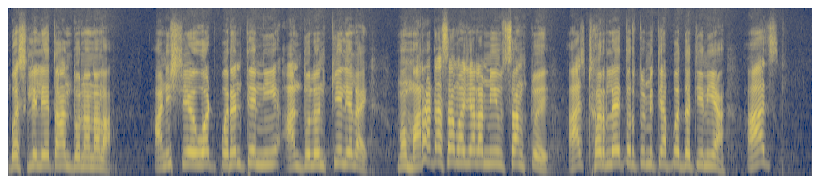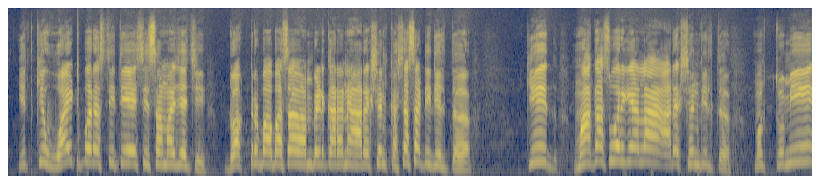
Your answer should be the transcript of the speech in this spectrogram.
बसलेले आहेत आंदोलनाला. आणि शेवटपर्यंत त्यांनी आंदोलन केलेलं आहे. मग मराठा समाजाला मी सांगतो आहे आज ठरलं आहे तर तुम्ही त्या पद्धतीने या. आज इतकी वाईट परिस्थिती आहे सी समाजाची. डॉक्टर बाबासाहेब आंबेडकरांनी आरक्षण कशासाठी दिलं की मागासवर्गीयाला आरक्षण दिलं मग तुम्ही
